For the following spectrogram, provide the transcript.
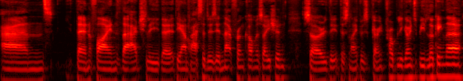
and then find that actually the the ambassador's in that front conversation. So the the sniper's going probably going to be looking there,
